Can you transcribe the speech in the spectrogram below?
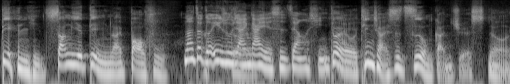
电影商业电影来报复。那这个艺术家应该也是这样心态，对，我听起来是这种感觉，呃，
